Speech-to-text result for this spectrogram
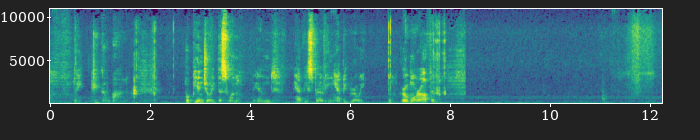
I do go on. Hope you enjoyed this one, and happy sprouting, happy growing. Grow more often.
